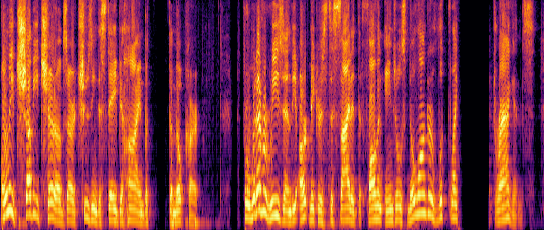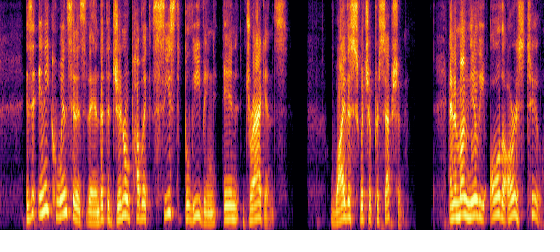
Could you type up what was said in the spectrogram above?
Only chubby cherubs are choosing to stay behind with the milk cart. For whatever reason, the art makers decided that fallen angels no longer looked like dragons. Is it any coincidence then that the general public ceased believing in dragons? Why the switch of perception? And among nearly all the artists, too.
